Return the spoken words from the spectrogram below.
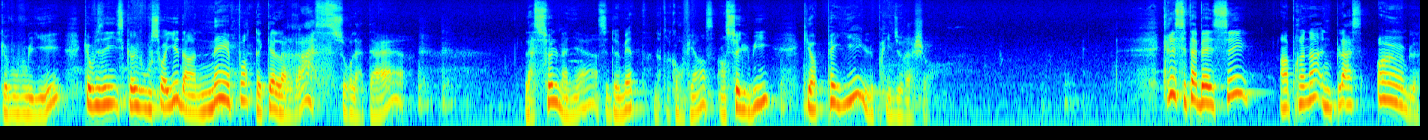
que, vous vouliez, que vous, ayez, que vous soyez dans n'importe quelle race sur la terre, la seule manière, c'est de mettre notre confiance en celui qui a payé le prix du rachat. Christ s'est abaissé en prenant une place humble,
